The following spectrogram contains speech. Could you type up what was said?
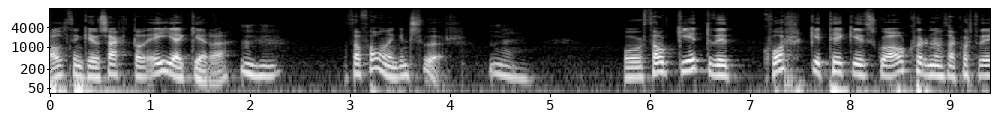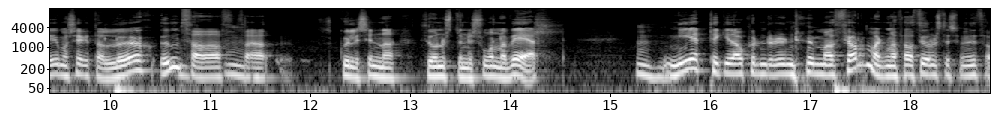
alþengi hefur sagt að eigi að gera mm -hmm. þá fáum við engin svör Nei. og þá getum við hvorki tekið sko ákverðunum það hvort við eigum að segja þetta lög um það að mm. það skuli sinna þjónustunni svona vel mm -hmm. nér tekið ákverðunum um að fjármagna þá þjónustu sem við þá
